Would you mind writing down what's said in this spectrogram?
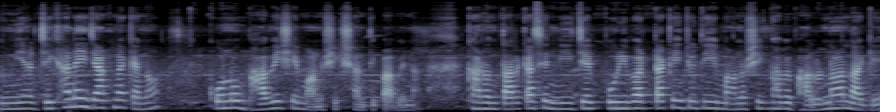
দুনিয়ার যেখানেই যাক না কেন কোনোভাবেই সে মানসিক শান্তি পাবে না। কারণ তার কাছে নিজের পরিবারটাকেই যদি মানসিকভাবে ভালো না লাগে,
